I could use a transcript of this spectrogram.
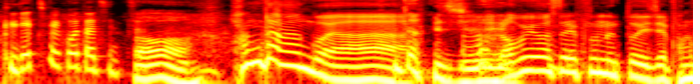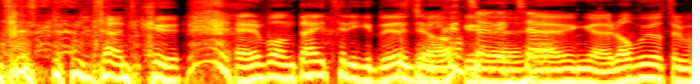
그게 최고다, 진짜. 어. 황당한 거야. 황당하지. Love Yourself는 또 이제 방탄소년단 그 앨범 타이틀이기도 했죠. 그죠. 그쵸, 그쵸. 그러니까 love yourself.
